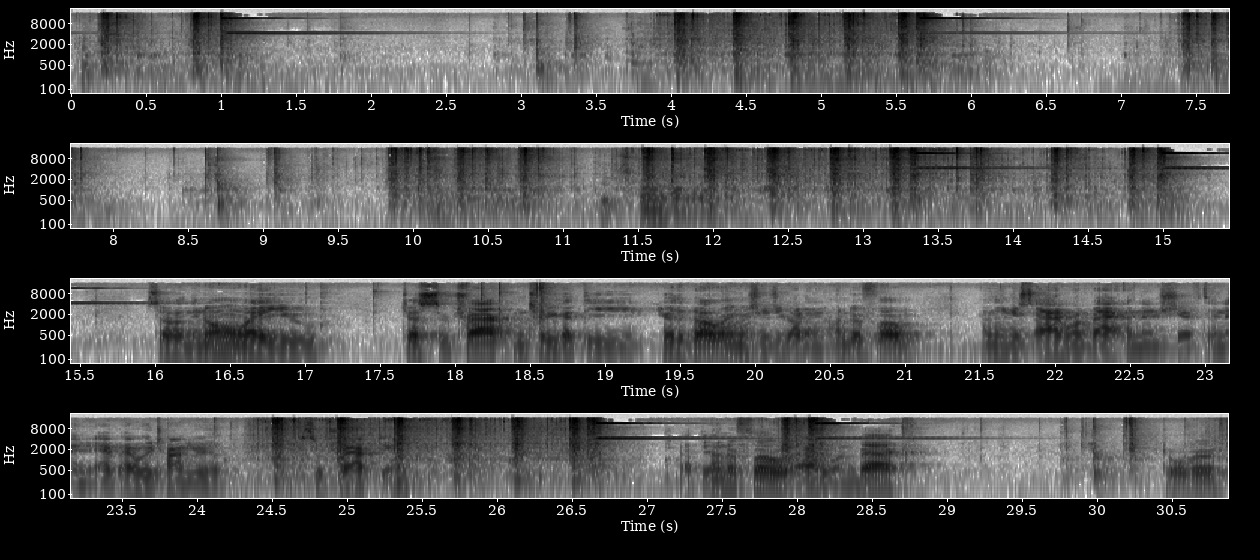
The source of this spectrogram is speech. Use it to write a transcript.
Oops. Oops, going wrong way. So in the normal way, you just subtract until you get the, hear the bell ring, which means you got an underflow, and then just add one back and then shift, and then every time you're subtracting, got the underflow, add one back, shift over,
